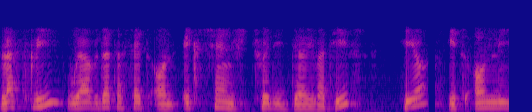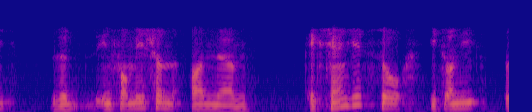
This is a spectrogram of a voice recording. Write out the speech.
Lastly, we have a data set on exchange traded derivatives. Here, it's only the information on um, exchanges, so it's only a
